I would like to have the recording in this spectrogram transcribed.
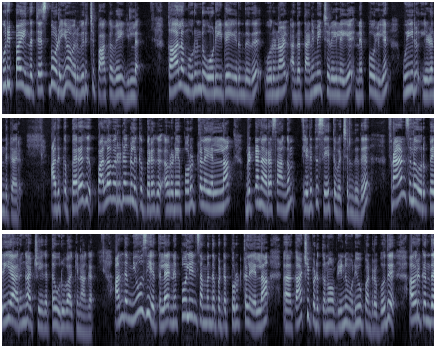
குறிப்பாக இந்த செஸ் போர்டையும் அவர் விரித்து பார்க்கவே இல்லை. காலம் உருண்டு ஓடிட்டே இருந்தது. ஒரு நாள் அந்த தனிமை சிறையிலேயே நெப்போலியன் உயிர் இழந்துட்டார். அதுக்கு பிறகு பல வருடங்களுக்கு பிறகு அவருடைய பொருட்களை எல்லாம் பிரிட்டன் அரசாங்கம் எடுத்து சேர்த்து வச்சிருந்தது. பிரான்ஸில் ஒரு பெரிய அருங்காட்சியகத்தை உருவாக்கினாங்க. அந்த மியூசியத்தில் நெப்போலியன் சம்பந்தப்பட்ட பொருட்களை எல்லாம் காட்சிப்படுத்தணும் அப்படின்னு முடிவு பண்ணுற போது அவருக்கு அந்த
